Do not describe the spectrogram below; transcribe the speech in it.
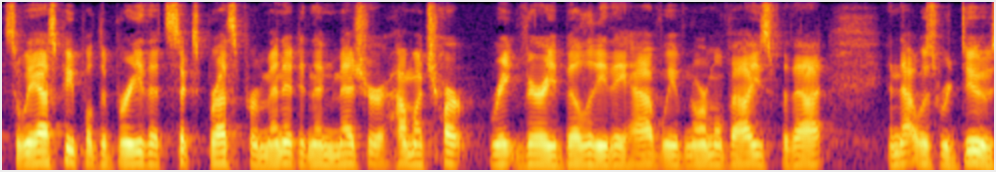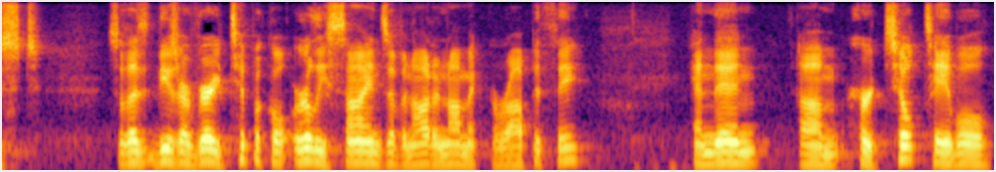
So we ask people to breathe at six breaths per minute and then measure how much heart rate variability they have. We have normal values for that, and that was reduced. So that's, these are very typical early signs of an autonomic neuropathy. And then um, her tilt table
